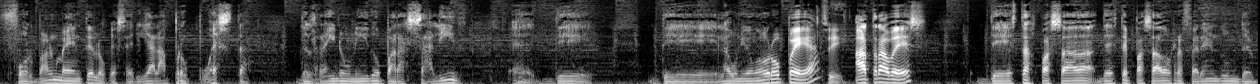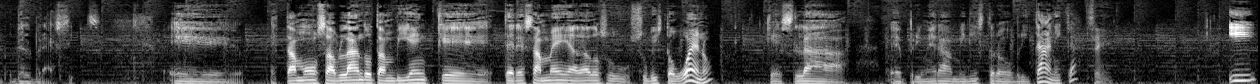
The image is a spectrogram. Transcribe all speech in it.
formalmente lo que sería la propuesta del Reino Unido para salir eh, de, de, la Unión Europea a través de estas pasadas de este pasado referéndum del Brexit. Eh, estamos hablando también que Teresa May ha dado su, visto bueno, que es la eh, primera ministra británica. Y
